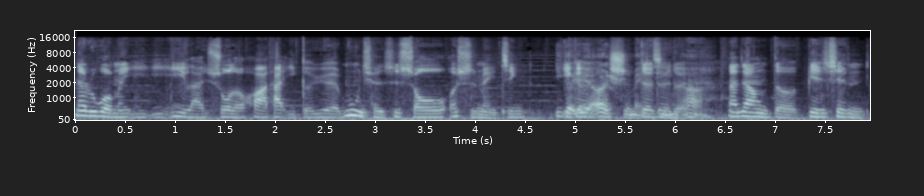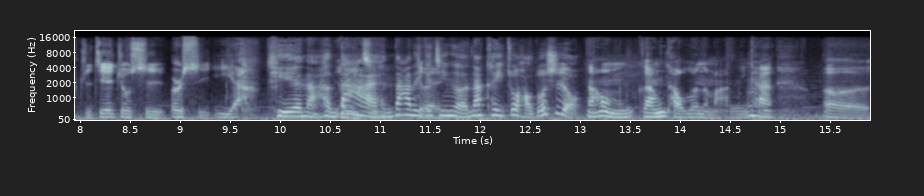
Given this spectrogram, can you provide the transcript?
那如果我们以一亿来说的话，它一个月目前是收二十美金。一个月二十美金，对对对，嗯，那这样的变现直接就是二十亿啊！天哪，很大哎，很大的一个金额，那可以做好多事哦。然后我们刚刚讨论了嘛，你看，呃，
